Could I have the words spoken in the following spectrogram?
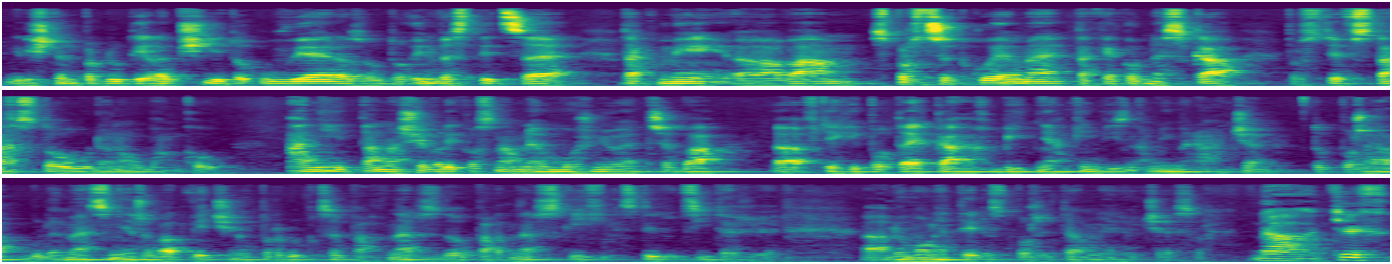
když ten produkt je lepší, je to úvěr, jsou to investice, tak my eh, vám zprostředkujeme, tak jako dneska, prostě vztah s tou danou bankou. Ani ta naše velikost nám neumožňuje třeba eh, v těch hypotékách být nějakým významným hráčem. To pořád budeme směřovat většinu produkce partners do partnerských institucí, takže do Monety, do spořitelny, do ČSO. Na těch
